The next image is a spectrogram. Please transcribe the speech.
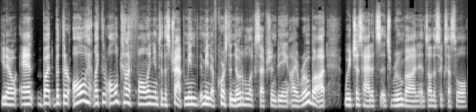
You know, and but but they're all like they're all kind of falling into this trap. I mean, I mean, of course, the notable exception being iRobot, which has had its its Roomba and its other successful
